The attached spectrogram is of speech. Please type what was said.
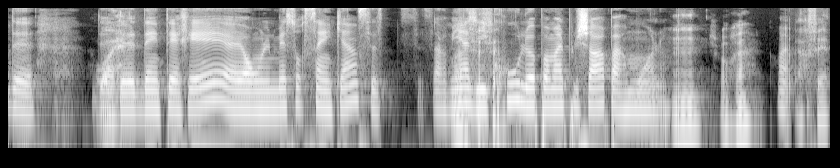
de, de- Ouais. de- d'intérêt. Euh, on le met sur 5 ans, c'est- ça revient Ouais, à ça des fait- coûts là, pas mal plus chers par mois. Là. Hum, je comprends. Parfait.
